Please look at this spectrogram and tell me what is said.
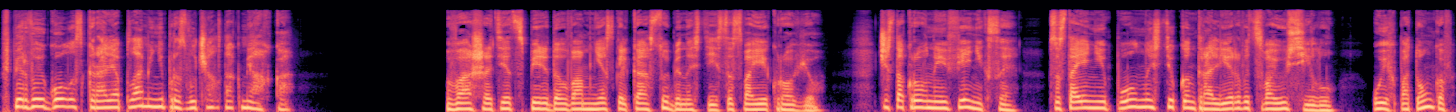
Впервые голос короля пламени прозвучал так мягко. Ваш отец передал вам несколько особенностей со своей кровью. Чистокровные фениксы в состоянии полностью контролировать свою силу. У их потомков,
